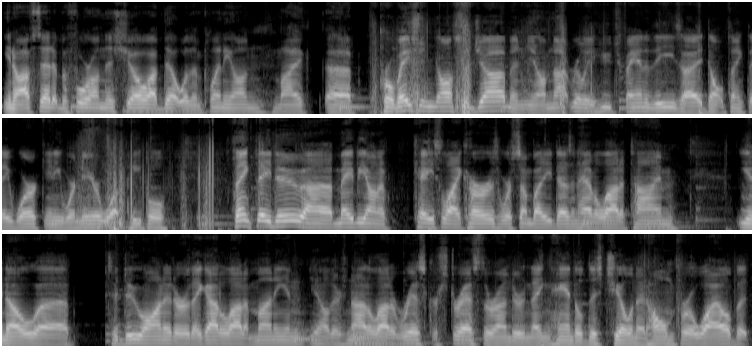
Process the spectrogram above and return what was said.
you know, I've said it before on this show. I've dealt with them plenty on my uh, probation officer job, and, you know, I'm not really a huge fan of these. I don't think they work anywhere near what people think they do. Uh, maybe on a case like hers where somebody doesn't have a lot of time, you know, uh, to do on it or they got a lot of money and you know there's not a lot of risk or stress they're under and they can handle just chilling at home for a while. But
